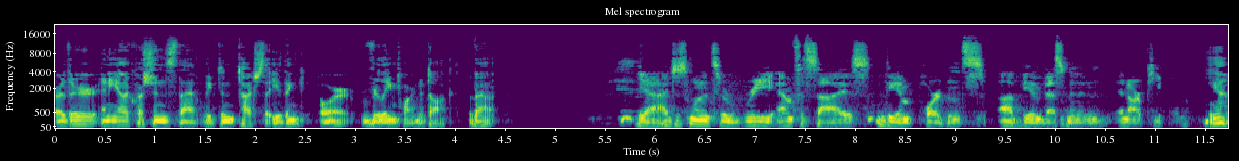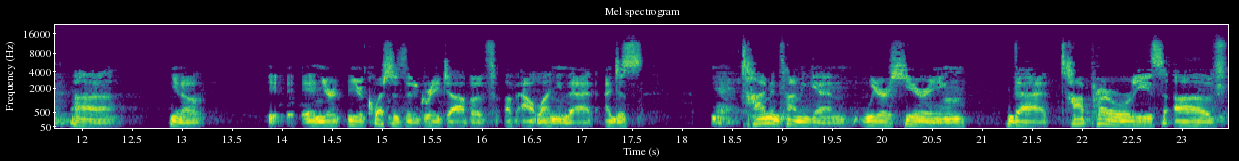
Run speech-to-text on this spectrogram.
are there any other questions that we didn't touch that you think are really important to talk about? Yeah, I just wanted to re-emphasize the importance of the investment in, in our people. Yeah. Uh, you know, and your your questions did a great job of of outlining that. I just time and time again, we are hearing that top priorities of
